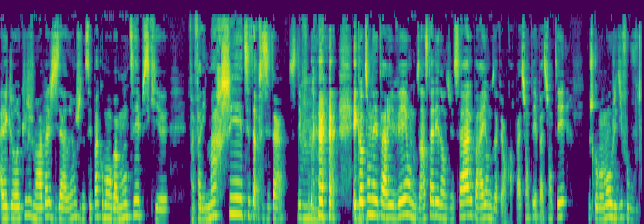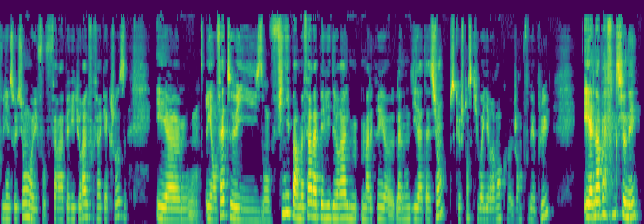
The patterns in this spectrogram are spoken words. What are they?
avec le recul, je me rappelle, je disais à Adrien, je ne sais pas comment on va monter puisqu'il enfin fallait marcher, etc. Enfin, c'était fou. Mmh. et quand on est arrivé, on nous a installés dans une salle. Pareil, on nous a fait encore patienter, patienter. jusqu'au moment où j'ai dit il faut que vous trouviez une solution. Moi, il faut faire la péridurale, il faut faire quelque chose. Et, et, en fait, ils ont fini par me faire la péridurale malgré la non-dilatation, parce que je pense qu'ils voyaient vraiment que j'en pouvais plus. Et elle n'a pas fonctionné.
